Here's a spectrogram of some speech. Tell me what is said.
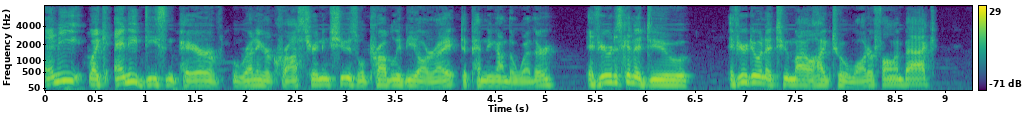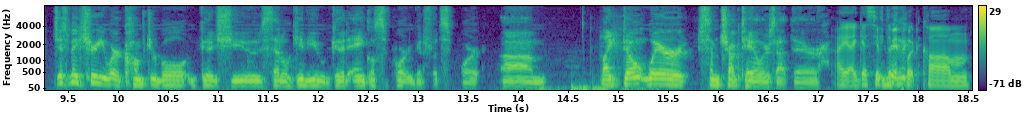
Any like any decent pair of running or cross training shoes will probably be all right, depending on the weather. If you're just gonna do, if you're doing a two mile hike to a waterfall and back, just make sure you wear comfortable, good shoes that'll give you good ankle support and good foot support. Um, like, don't wear some Chuck Taylors out there. I, I guess you have to put com-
